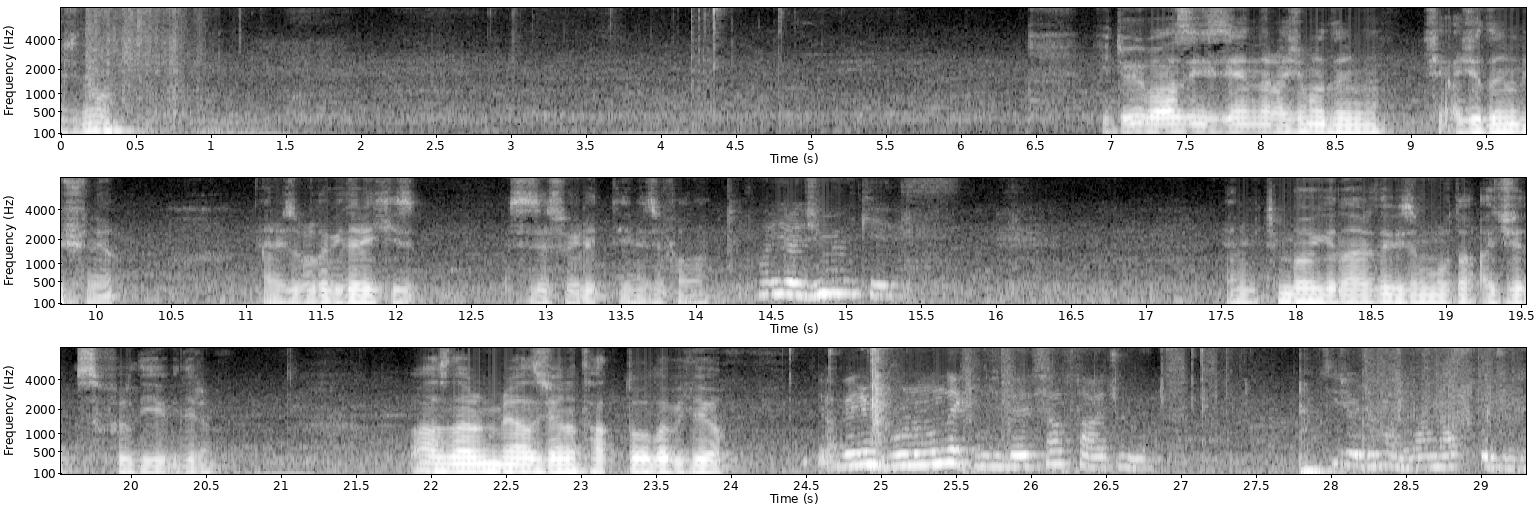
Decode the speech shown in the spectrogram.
Acıdı mı? Videoyu bazı izleyenler acımadığını, şey acıdığını düşünüyor. Yani biz burada bilerek iz- size söylettiğimizi falan. Hayır acımıyor ki. Yani bütün bölgelerde bizim burada acı sıfır diyebilirim. Bazılarının biraz canı tatlı olabiliyor. Ya benim burnumun da ikinci derisi asla acımıyor. Hiç acımadı. Ben daha çok acıyorum.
